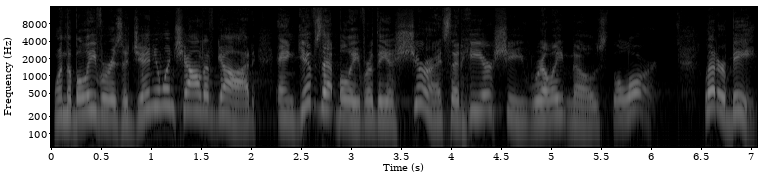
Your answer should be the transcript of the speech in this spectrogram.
when the believer is a genuine child of God and gives that believer the assurance that he or she really knows the Lord. Letter B.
